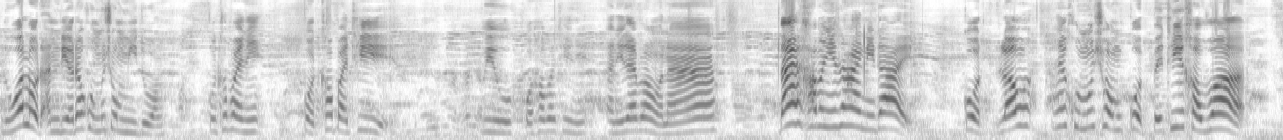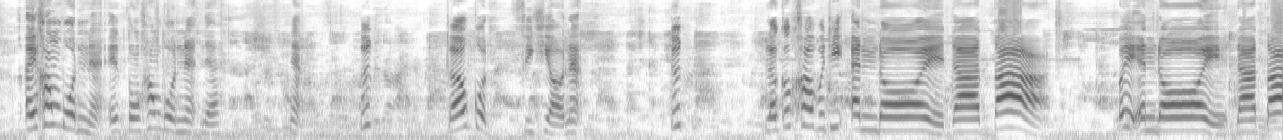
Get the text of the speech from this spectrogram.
หรือว่าโหลดอันเดียวถ้าคุณผู้ชมมีดวง กดเข้าไปนี้ กดเข้าไปที่วิว กดเข้าไปที่นี้ อันนี้ได้เปล่าวะนะ ได้ครับอันนี้ได้อันนี้ได้ กดแล้วให้คุณผู้ชมกดไปที่คำว่า ไอ้ข้างบนเนี่ยไอ้ตรงข้างบนเนี่ยเนี่ยเนี่ยตึ๊ดแล้วกดสีเขียวเนี่ยตึ๊ดแล้วก็เข้าไปที่ Android Data เอ้ย Android Data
